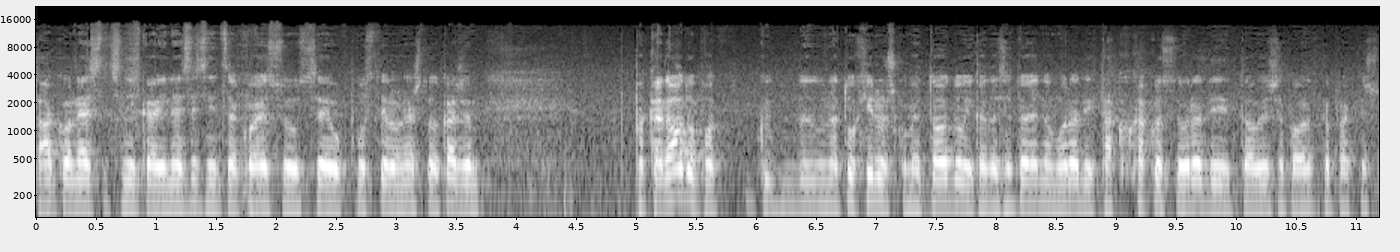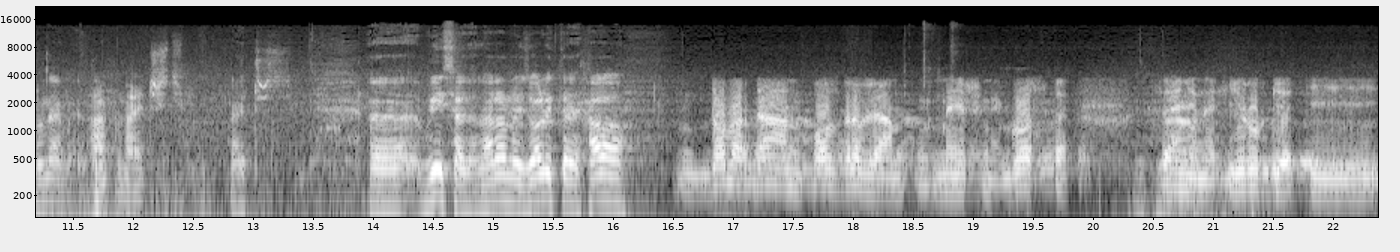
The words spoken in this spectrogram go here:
tako nesrećnika i nesrećnica koje su se upustile u nešto, da kažem, pa kada odu po, na tu hirušku metodu i kada se to jednom uradi tako kako se uradi, to više povratka praktično nema. A, najčešće. Najčešće. E, vi sada, naravno, izvolite, halo. Dobar dan, pozdravljam dnešne goste, cenjene hirurge i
